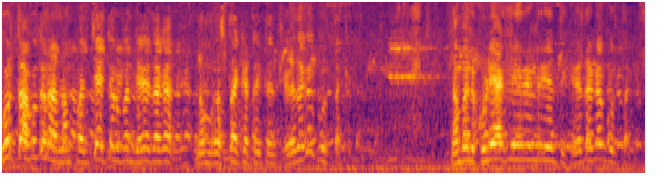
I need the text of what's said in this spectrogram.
ಗುರ್ತಾಗೋದಿಲ್ಲ. ನಮ್ಮ ಪಂಚಾಯತ್ ಅವ್ರು ಬಂದು ಹೇಳಿದಾಗ ನಮ್ಮ ರಸ್ತೆ ಕೆಟ್ಟೈತೆ ಅಂತ ಹೇಳಿದಾಗ ಗುರ್ತಾಕಿಲ್ಲ ನಮ್ಮಲ್ಲಿ ಕುಡಿಯಾಕ ನೀರಿಲ್ರಿ ಅಂತ ಹೇಳಿದಾಗ ಗುರ್ತಾಕಿಲ್ಲ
